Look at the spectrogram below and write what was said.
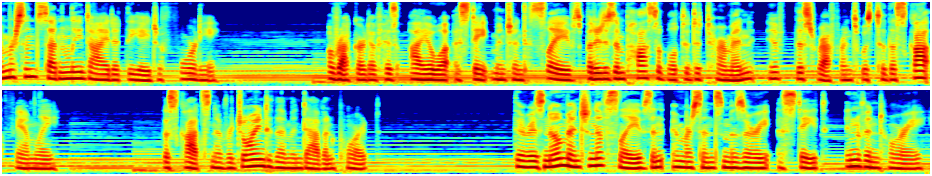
Emerson suddenly died at the age of 40. A record of his Iowa estate mentioned slaves, but it is impossible to determine if this reference was to the Scott family. The Scotts never joined them in Davenport. There is no mention of slaves in Emerson's Missouri estate inventory.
